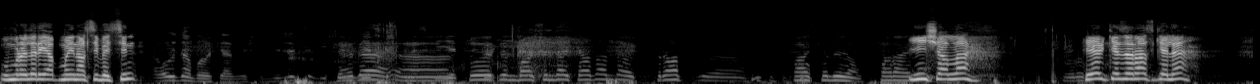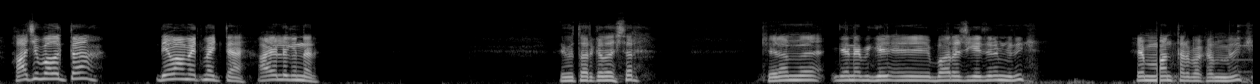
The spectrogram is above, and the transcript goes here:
umreleri yapmayı nasip etsin. Ya, o yüzden balık gelmişti. Diyeceksin ki işte Şeyde 70 e, riski 70 Suud'un başındaki adam da trap e, karşılıyor saray. İnşallah herkese rastgele. Hacı balıkta devam etmekte. Hayırlı günler. Evet arkadaşlar. Kerem'le gene bir ge- e, barajı gezelim dedik. Hem mantar bakalım dedik.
